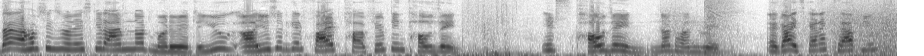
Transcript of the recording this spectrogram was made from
I have 600 skill. I'm not moderator. You uh, you should get five fifteen thousand. It's thousand, not hundred. Hey guys, can I clap you?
